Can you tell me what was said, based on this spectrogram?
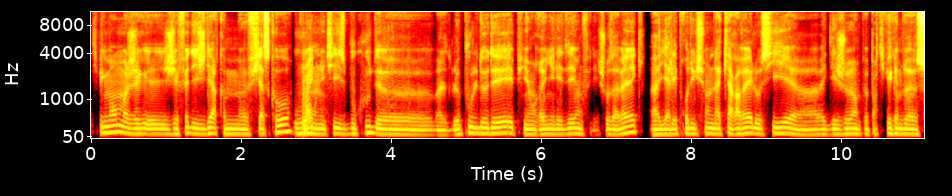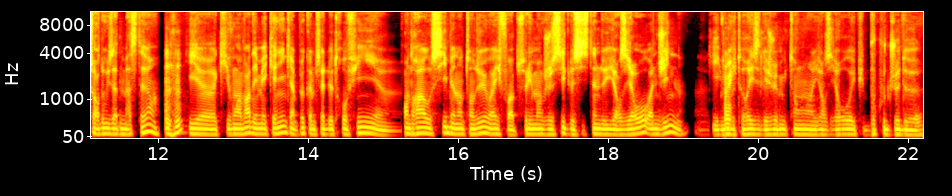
typiquement, moi j'ai fait des JDR comme Fiasco où on utilise beaucoup de bah, le pool 2D et puis on réunit les dés, on fait des choses avec. Il y a les productions de la Caravelle aussi avec des jeux un peu particuliers comme Sword Wizard Master mhm. qui, qui, vont avoir des mécaniques un peu comme celle de Trophy. prendra aussi, bien entendu, ouais, il faut absolument que je cite le système de Year Zero Engine qui autorise les jeux mutants Year Zero et puis beaucoup de jeux de,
